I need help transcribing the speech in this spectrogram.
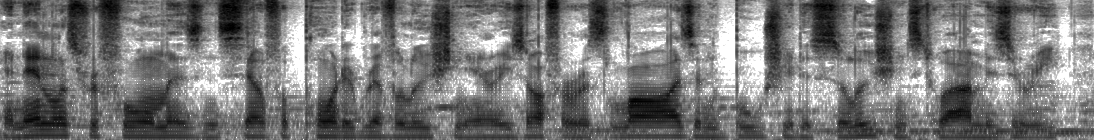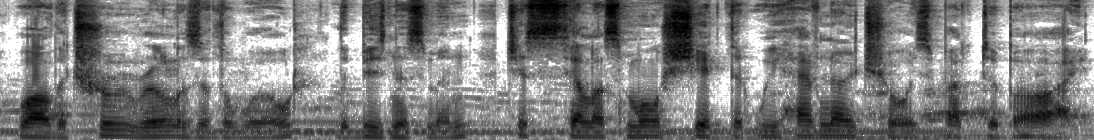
and endless reformers and self appointed revolutionaries offer us lies and bullshit as solutions to our misery, while the true rulers of the world, the businessmen, just sell us more shit that we have no choice but to buy.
